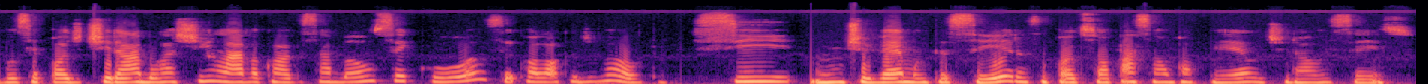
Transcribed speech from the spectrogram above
Você pode tirar a borrachinha, lava com água e sabão, secou, você coloca de volta. Se não tiver muita cera, você pode só passar um papel e tirar o excesso.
